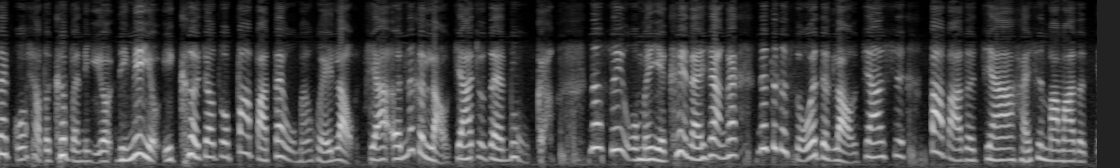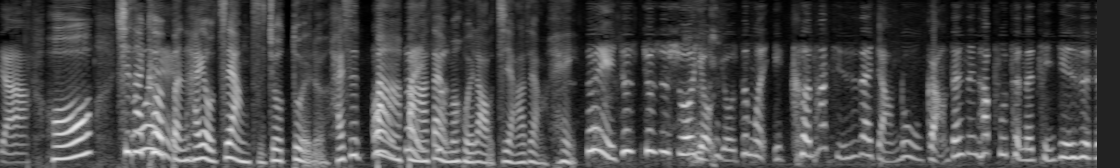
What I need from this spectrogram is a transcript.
在国小的课本里有里面有一课叫做《爸爸带我们回老家》，而那个老家就在鹿港。那所以我们也可以来想想看，那这个所谓的老家是爸爸的家还是妈妈的家？哦。现在课本还有这样子就对了，还是爸爸带我们回老家这样？嘿，对，就就是说有有这么一课，他其实是在讲鹿港，但是他铺陈的情境是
